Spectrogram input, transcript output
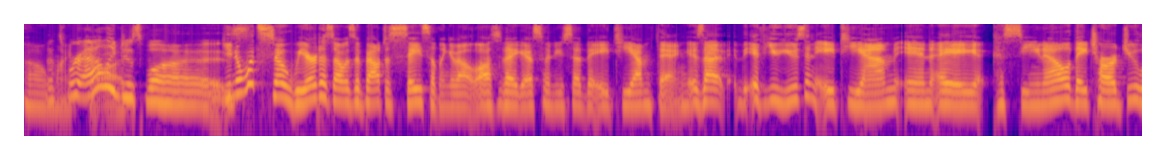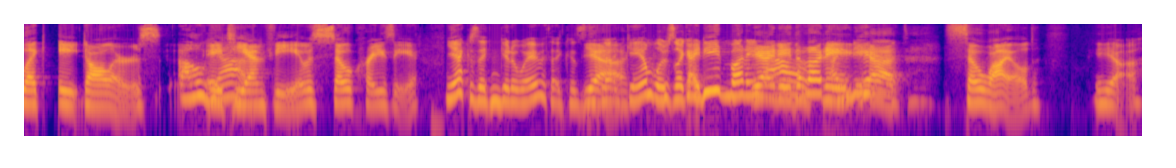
Oh That's where God. Allie just was. You know what's so weird is I was about to say something about Las Vegas when you said the ATM thing. Is that if you use an ATM in a casino, they charge you like eight dollars Oh, yeah. ATM fee. It was so crazy. Yeah, because they can get away with it because Yeah. got gamblers like, I need money. Yeah, I need the money. Need yeah, it." so wild. Yeah.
